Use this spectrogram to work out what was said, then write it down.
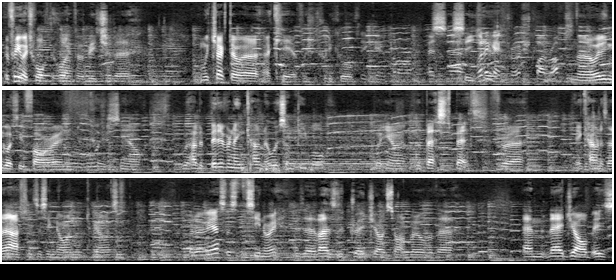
we pretty much walked the whole length of the beach today. And we checked out a, a cave, which is pretty cool. So you can put our heads in See there. We didn't get crushed by rocks. No, we didn't go too far in you know we had a bit of an encounter with some people, but you know the best bet for uh, encounters like that is just ignoring them, to be honest. But um, yes, this is the scenery. There's a, that is the dredge I was talking about over there. Um, their job is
